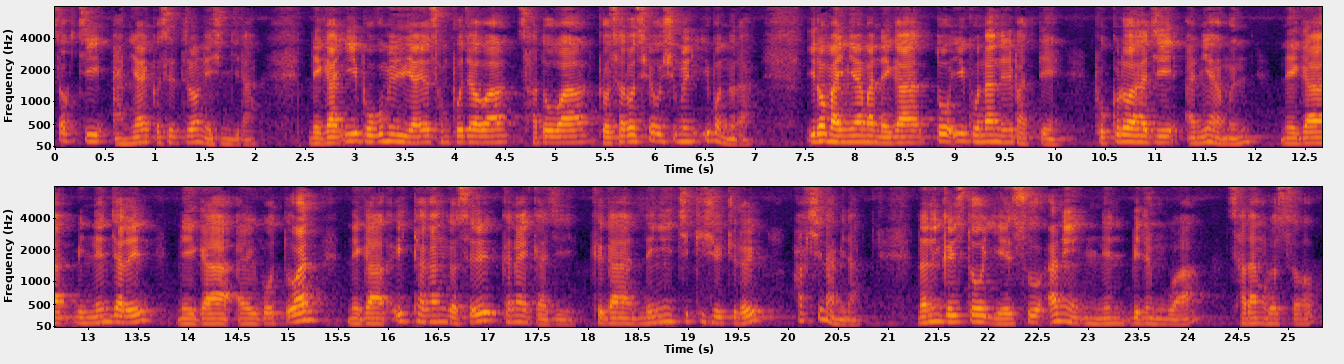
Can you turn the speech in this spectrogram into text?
썩지 아니할 것을 드러내신지라. 내가 이 복음을 위하여 선포자와 사도와 교사로 세우심을 입었노라. 이로 말미암아 내가 또 이 고난을 받되 부끄러워하지 아니함은 내가 믿는 자를 내가 알고 또한 내가 의탁한 것을 그날까지 그가 능히 지키실 줄을 확신함이라. 너는 그리스도 예수 안에 있는 믿음과 사랑으로서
